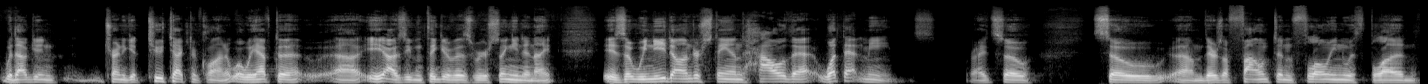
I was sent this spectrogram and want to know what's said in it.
without getting trying to get too technical on it, what we have to, uh, I was even thinking of as we were singing tonight, is that we need to understand how that, what that means right? So, so um, there's a fountain flowing with blood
